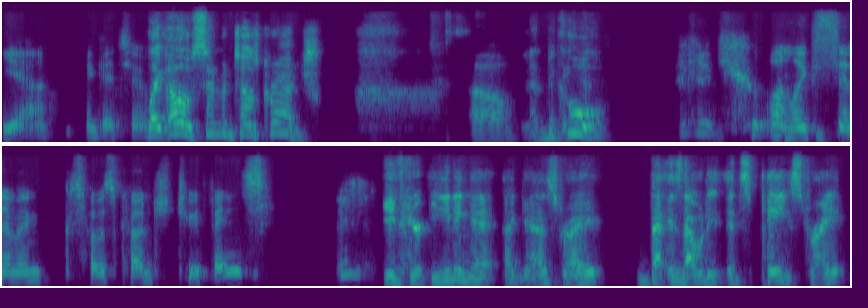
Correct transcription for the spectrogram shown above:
Yeah, I get you. Like, oh, cinnamon toast crunch. Oh, That'd be Okay. cool. you want like cinnamon toast crunch toothpaste? If you're eating it, I guess, right? That is that what it- it's paste, right?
